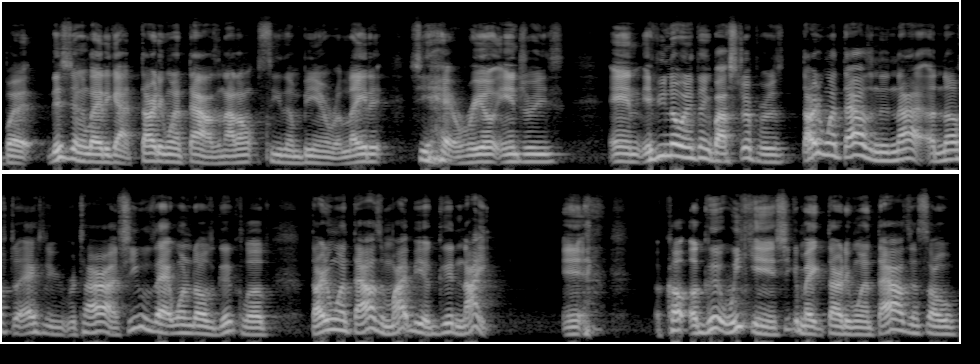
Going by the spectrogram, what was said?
But this young lady got thirty one thousand. I don't see them being related. She had real injuries. And if you know anything about strippers, thirty one thousand is not enough to actually retire. She was at one of those good clubs, thirty one thousand might be a good night, and a, a good weekend. She could make thirty one thousand. So,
